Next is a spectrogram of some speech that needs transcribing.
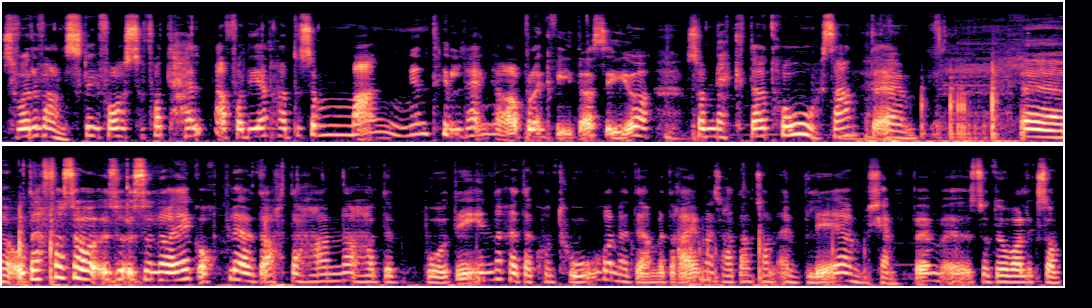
så var det vanskelig for oss å fortelle, fordi han hadde så mange tilhengere på den hvite sida som nekta å tro. sant? Uh, og derfor så, så, så, når jeg opplevde at han hadde både innreda kontorene der vi drev men så hadde han sånn emblem, kjempe eh, Så det var liksom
